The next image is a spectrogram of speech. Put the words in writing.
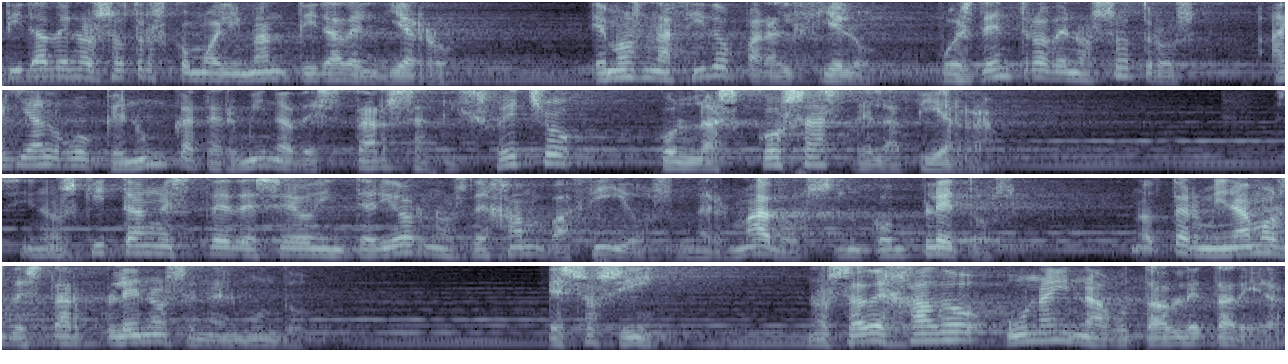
tira de nosotros como el imán tira del hierro, Hemos nacido para el cielo, pues dentro de nosotros hay algo que nunca termina de estar satisfecho con las cosas de la tierra. Si nos quitan este deseo interior nos dejan vacíos, mermados, incompletos. No terminamos de estar plenos en el mundo. Eso sí, nos ha dejado una inagotable tarea.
